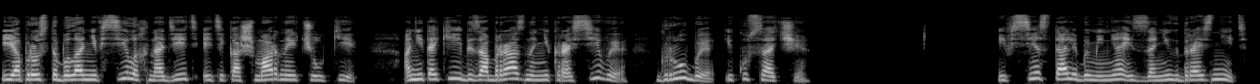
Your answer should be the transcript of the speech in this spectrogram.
И я просто была не в силах надеть эти кошмарные чулки. Они такие безобразно некрасивые, грубые и кусачие. И все стали бы меня из-за них дразнить,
